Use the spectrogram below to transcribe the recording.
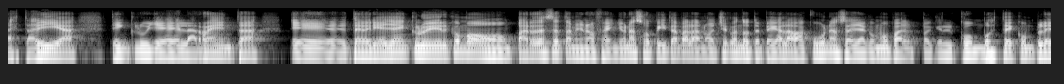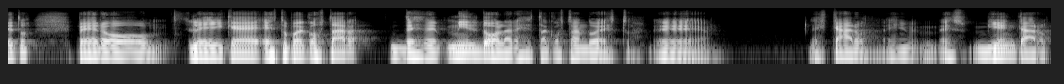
estadía, te incluye la renta. Eh, debería ya incluir como un par de acetaminofén una sopita para la noche cuando te pega la vacuna, o sea, ya como para, para que el combo esté completo. Pero leí que esto puede costar desde mil dólares, está costando esto. Eh, es caro, es bien caro.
